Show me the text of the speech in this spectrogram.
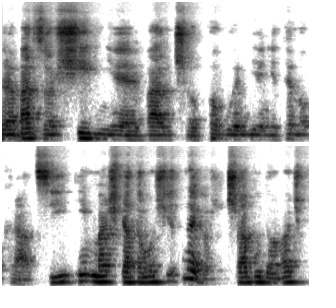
która bardzo silnie walczy o pogłębienie demokracji i ma świadomość jednego, że trzeba budować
